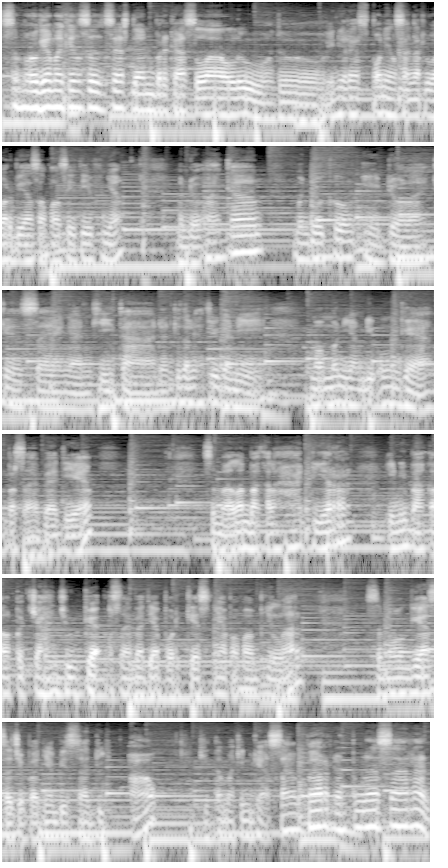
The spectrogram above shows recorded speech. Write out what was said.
Semoga makin sukses dan berkah selalu. Tuh, ini respon yang sangat luar biasa positifnya. Mendoakan, mendukung idola kesayangan kita. Dan kita lihat juga nih, momen yang diunggah persahabat ya. Semalam bakal hadir Ini bakal pecah juga persahabat ya podcastnya Papa Bilar. Semoga secepatnya bisa di out. Kita makin gak sabar dan penasaran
